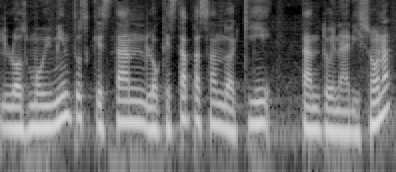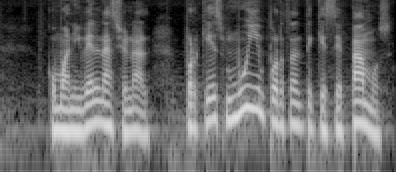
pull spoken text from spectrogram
los movimientos que están, lo que está pasando aquí, tanto en Arizona como a nivel nacional. Porque es muy importante que sepamos,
